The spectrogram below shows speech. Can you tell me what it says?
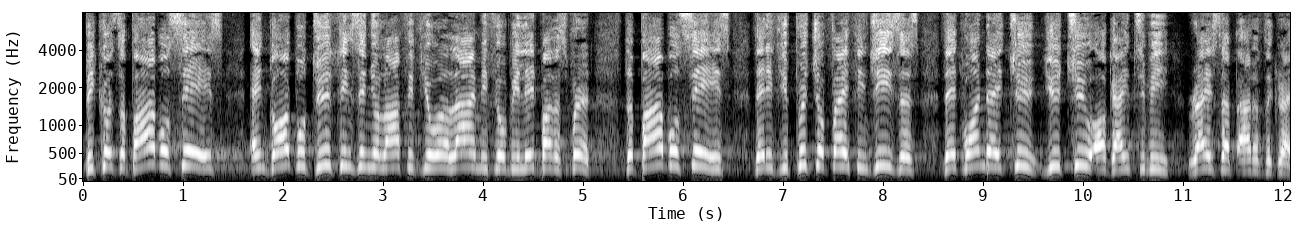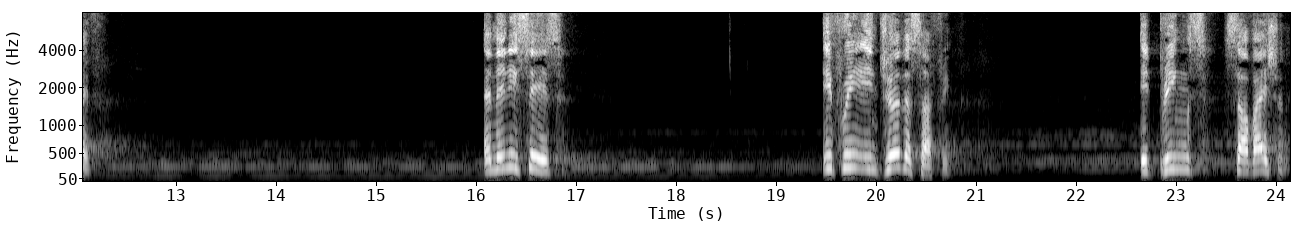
Because the Bible says, and God will do things in your life if you will allow Him, if you'll be led by the Spirit. The Bible says that if you put your faith in Jesus, that one day too, you too are going to be raised up out of the grave. And then He says, if we endure the suffering, it brings salvation.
